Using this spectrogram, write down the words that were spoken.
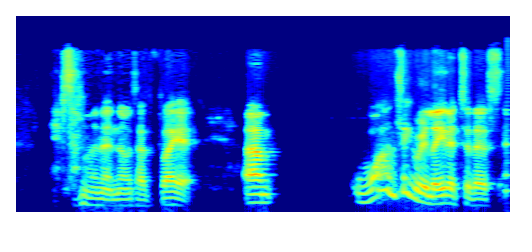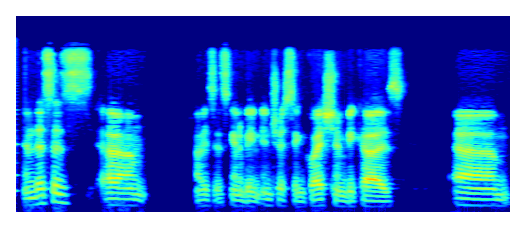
you have someone that knows how to play it. Um, one thing related to this, and this is um, obviously it's going to be an interesting question because um,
